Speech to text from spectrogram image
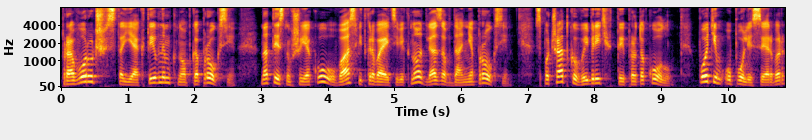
Праворуч стає активним кнопка проксі, натиснувши яку у вас відкривається вікно для завдання проксі. Спочатку виберіть тип протоколу, потім у полі сервер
